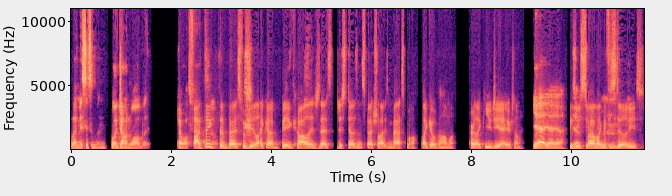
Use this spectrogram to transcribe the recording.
Am I missing someone? Well, John Wall, but John Wall's fat. I think so. the best would be like a big college that just doesn't specialize in basketball, like Oklahoma or like UGA or something, yeah, yeah, yeah. because yeah. you still have like the Hmm. facilities.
